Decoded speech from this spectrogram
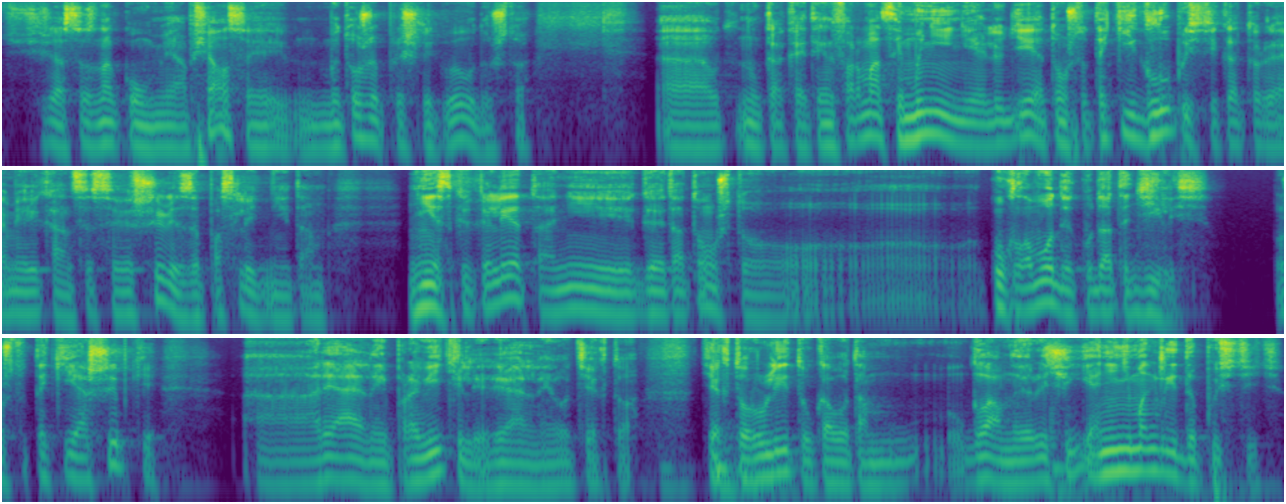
сейчас со знакомыми общался, и мы тоже пришли к выводу, что э, вот, ну, какая-то информация, мнение людей о том, что такие глупости, которые американцы совершили за последние там несколько лет, они говорят о том, что кукловоды куда-то делись. Потому что такие ошибки, реальные правители, реальные вот те, кто, те, кто рулит, у кого там главные рычаги, они не могли допустить.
